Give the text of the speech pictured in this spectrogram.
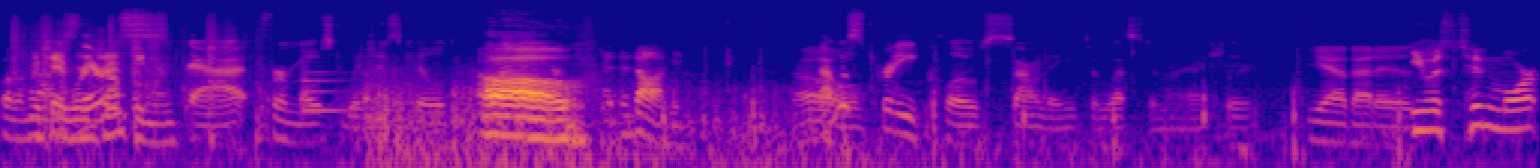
but I'm not. Okay, Is we're there jumping a him. stat for most witches killed? Oh. oh. At the doggy. Oh, That was pretty close sounding to Weston and I actually. yeah, that is. He was two more.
